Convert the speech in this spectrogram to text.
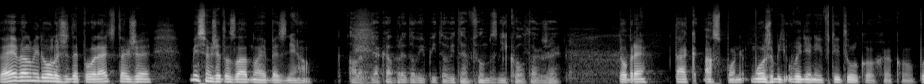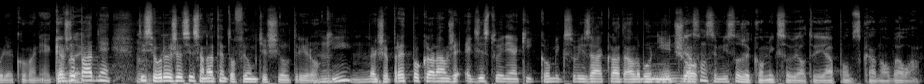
To je veľmi dôležité povedať, takže myslím, že to zvládnu aj bez neho. Ale vďaka Bradovi Pittovi ten film vznikol, takže... Dobre, tak aspoň môže byť uvedený v titulkoch ako poďakovanie. Každopádne, ty si hovoril, že si sa na tento film tešil 3 roky, takže predpokladám, že existuje nejaký komiksový základ alebo niečo. Ja som si myslel, že komiksový, ale to je japonská novela.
